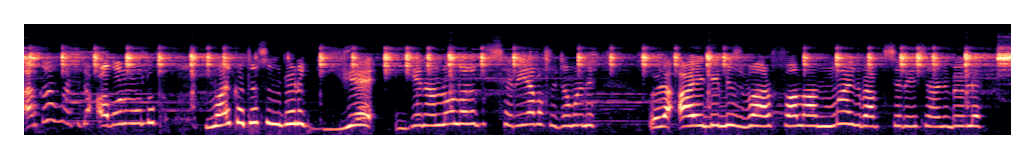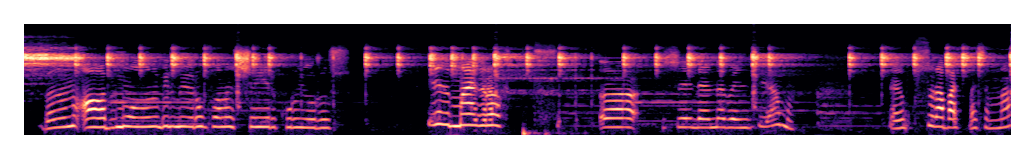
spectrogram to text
Arkadaşlar bir de abone olup like atarsanız böyle ge genel olarak seriye bakacağım hani böyle ailemiz var falan Minecraft serisi hani böyle ben onun abim olduğunu bilmiyorum falan şehir kuruyoruz. Biraz Minecraft aa, şeylerine benziyor ama yani kusura bakmasınlar.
